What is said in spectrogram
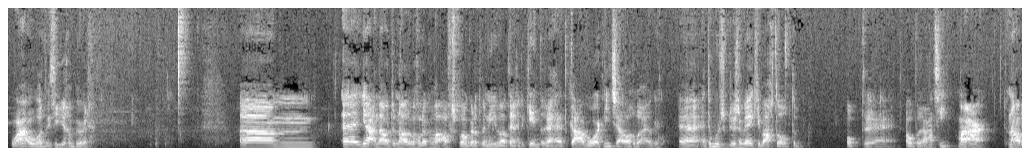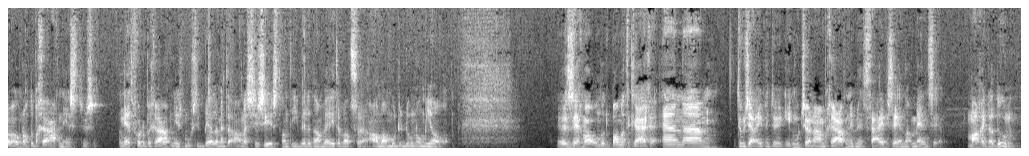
wauw, wat is hier gebeurd? Ehm, eh, ja, nou, toen hadden we gelukkig wel afgesproken dat we in ieder geval tegen de kinderen het K-woord niet zouden gebruiken. Eh, en toen moest ik dus een weekje wachten op de, op de operatie. Maar toen hadden we ook nog de begrafenis. Dus net voor de begrafenis moest ik bellen met de anesthesist. Want die willen dan weten wat ze allemaal moeten doen om je eh, zeg maar onder de pannen te krijgen. En ehm, toen zei ik natuurlijk, ik moet zo naar een begrafenis met 75 mensen. Mag ik dat doen?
